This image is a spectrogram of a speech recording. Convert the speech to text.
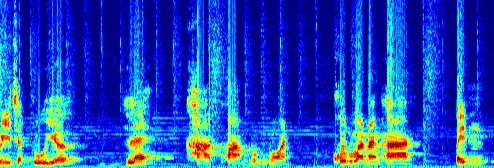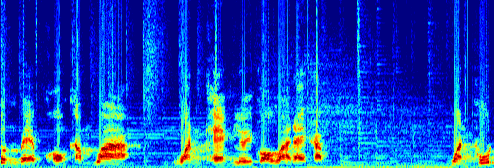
มีศัตรูเยอะ และขาดความนุ่มนวลคนวันอังคารเป็นต้นแบบของคำว่า วันแข็งเลยก็ว่าได้ครับ วันพุธ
